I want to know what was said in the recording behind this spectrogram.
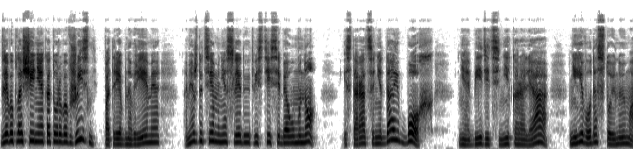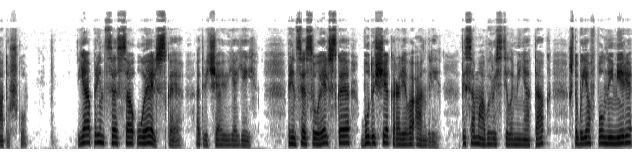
для воплощения которого в жизнь потребно время, а между тем мне следует вести себя умно и стараться, не дай бог, не обидеть ни короля, ни его достойную матушку. «Я принцесса Уэльская», — отвечаю я ей. «Принцесса Уэльская — будущая королева Англии. Ты сама вырастила меня так, чтобы я в полной мере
